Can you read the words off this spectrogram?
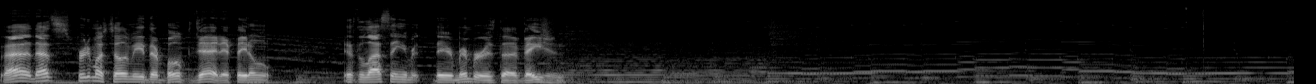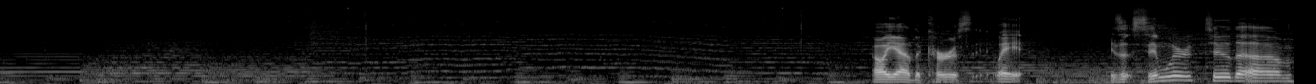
That that's pretty much telling me they're both dead if they don't if the last thing they remember is the evasion. Oh yeah, the curse. Wait, is it similar to the um,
